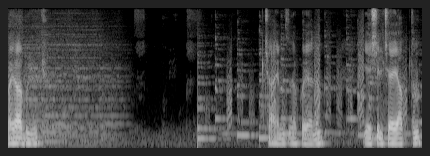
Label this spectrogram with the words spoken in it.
Bayağı büyük. Çayımızı da koyalım. Yeşil çay yaptım.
